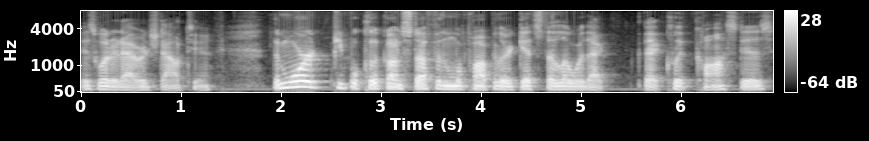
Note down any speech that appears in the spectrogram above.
is what it averaged out to the more people click on stuff and the more popular it gets, the lower that, that click cost is.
